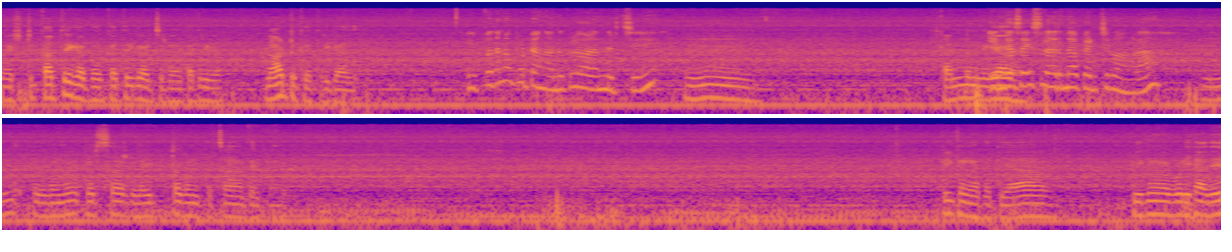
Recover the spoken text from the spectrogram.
நெக்ஸ்ட்டு கத்திரிக்காய் கத்திரிக்காய் வச்சுருக்காங்க கத்திரிக்காய். நாட்டு கத்திரிக்காய் அது. இப்போதானே போட்டாங்க அதுக்குள்ள வளர்ந்துருச்சு. கண்ணு இந்த சைஸ்ல இருந்தா பறிச்சிருவாங்களா இல்லை இது கொஞ்சம் பெருசாக இருக்குது லைட்டாக கொஞ்சம் பெருசாக தான் இருக்காங்க பீக்கங்காய் பார்த்தியா பீக்கங்காய் கொடி அதே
